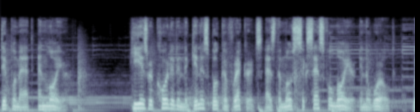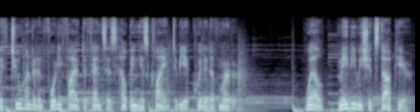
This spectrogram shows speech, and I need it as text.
diplomat and lawyer. He is recorded in the Guinness Book of Records as the most successful lawyer in the world, with 245 defenses helping his client to be acquitted of murder. Well, maybe we should stop here.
